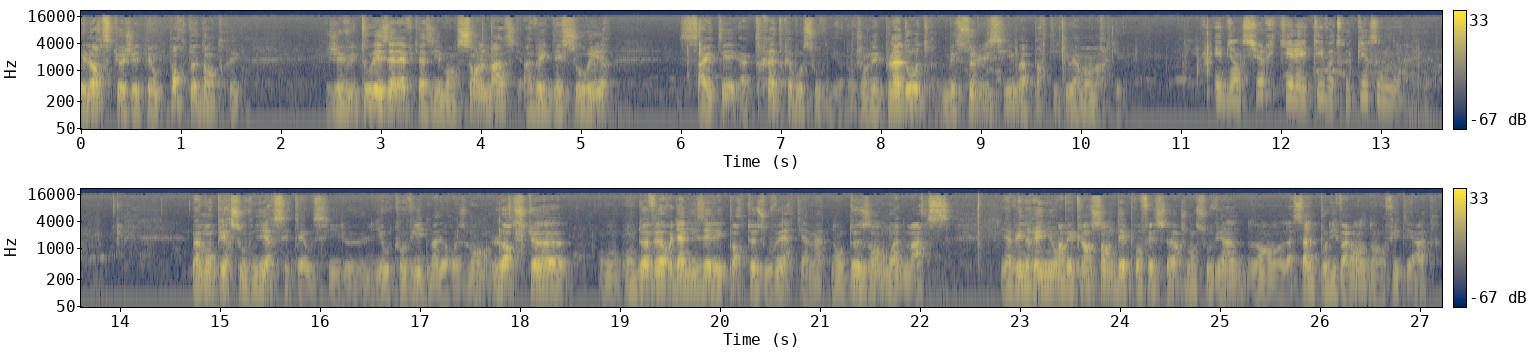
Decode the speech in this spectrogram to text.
Et lorsque j'étais aux portes d'entrée, j'ai vu tous les élèves quasiment sans le masque, avec des sourires. Ça a été un très, très beau souvenir. Donc j'en ai plein d'autres, mais celui-ci m'a particulièrement marqué. Et bien sûr, quel a été votre pire souvenir? Ben, mon pire souvenir, c'était aussi lié au Covid, malheureusement. Lorsque on, devait organiser les portes ouvertes, il y a maintenant deux ans, au mois de mars, il y avait une réunion avec l'ensemble des professeurs, je m'en souviens, dans la salle polyvalente, dans l'amphithéâtre.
